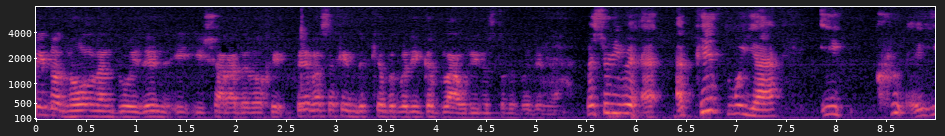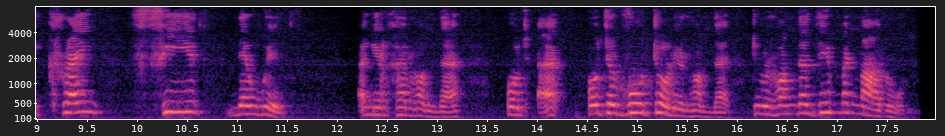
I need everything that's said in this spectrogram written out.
ni'n dod nôl yna'n blwyddyn i, i siarad efo chi, be fysa chi'n licio bod wedi gyflawni yn ystod y blwyddyn yna? Fyswn i, y, y peth mwyaf i, i creu ffydd newydd ynghylch ar Honda, bod, a, bod y fodol i'r Honda. Dyw'r Honda ddim yn marw.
